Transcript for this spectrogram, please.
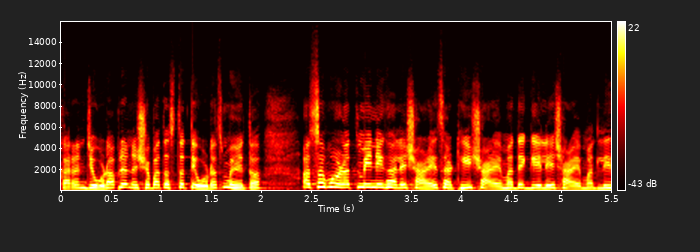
कारण जेवढं आपल्या नशिबात असतं तेवढंच मिळतं. असं म्हणत मी निघाले शाळेसाठी. शाळेमध्ये गेले. शाळेमधली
